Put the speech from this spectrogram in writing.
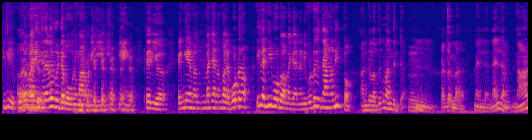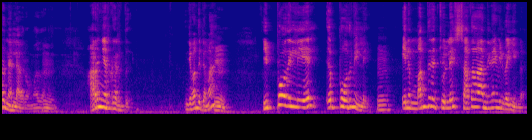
இல்லையோ? கூட்டம் மாதிரிங்கிறத வீட்டை போகணும் ஆறு மணிக்கு சரியோ? எங்கே மச்சான் உங்களை போட்டுறோம். இல்ல நீ போடுவா மச்சான். நீ போட்டு நாங்கள் நிற்போம் அந்த அளவுக்கு வந்துட்டோம். நல்ல நல்ல. நாடு நல்லா வரும். அறிஞர் கருத்து. இங்க வந்துட்டோமா? இப்போதில்லையே எப்போதும் இல்லை. எனும் மந்திர சொல்லை சதா நினைவில் வையுங்கள்.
